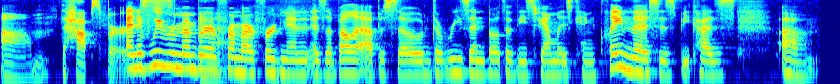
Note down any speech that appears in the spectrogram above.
um, the Habsburgs. And if we remember And- from our Ferdinand and Isabella episode, the reason both of these families can claim this is because um,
